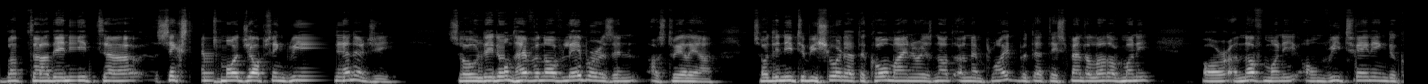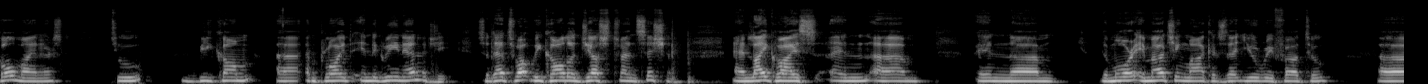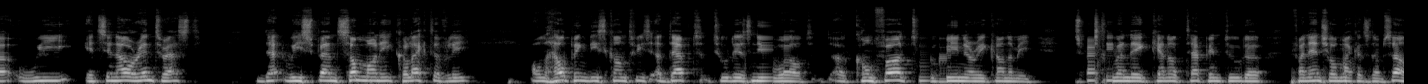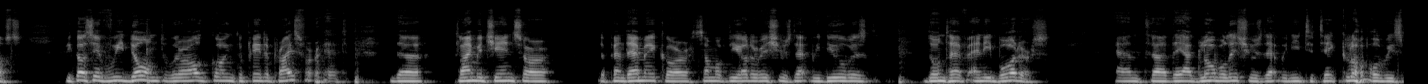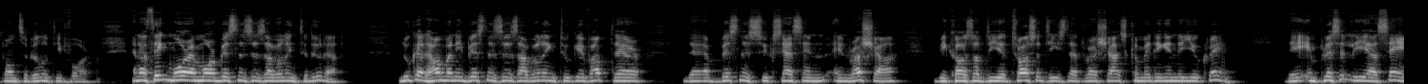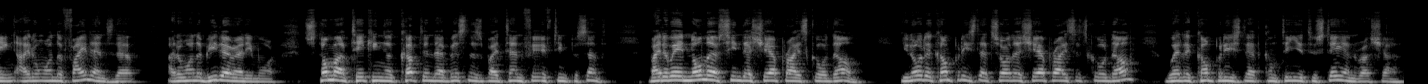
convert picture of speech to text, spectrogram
but uh, they need uh, six times more jobs in green energy. So they don't have enough laborers in Australia. So they need to be sure that the coal miner is not unemployed, but that they spend a lot of money or enough money on retraining the coal miners to become uh, employed in the green energy. So that's what we call a just transition. And likewise, in um, in um, the more emerging markets that you refer to, uh, we it's in our interest that we spend some money collectively on helping these countries adapt to this new world, uh, convert to a greener economy, especially when they cannot tap into the financial markets themselves. Because if we don't, we're all going to pay the price for it. The climate change or the pandemic or some of the other issues that we deal with don't have any borders. And uh, they are global issues that we need to take global responsibility for. And I think more and more businesses are willing to do that. Look at how many businesses are willing to give up their, their business success in, in Russia because of the atrocities that Russia is committing in the Ukraine they implicitly are saying, I don't want to finance that. I don't want to be there anymore. Some are taking a cut in their business by 10, 15%. By the way, none have seen their share price go down. You know, the companies that saw their share prices go down? Were the companies that continued to stay in Russia,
